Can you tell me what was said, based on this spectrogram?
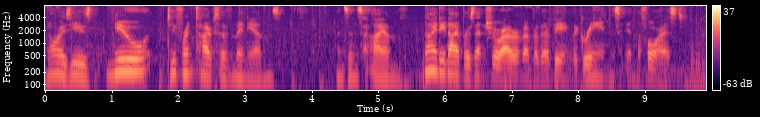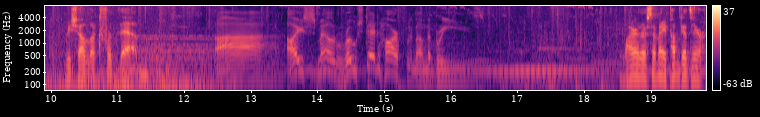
Can always use new, different types of minions. And since I am 99% sure I remember there being the greens in the forest, we shall look for them. Ah, I smell roasted halfling on the breeze. Why are there so many pumpkins here?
